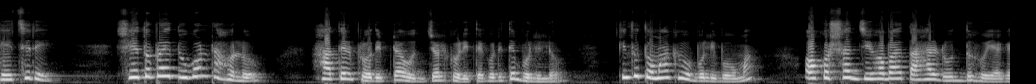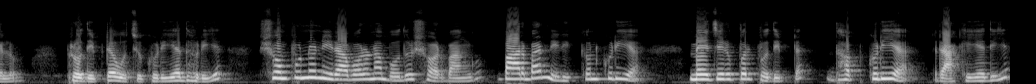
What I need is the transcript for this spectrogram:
গেছে রে? সে তো প্রায় দু ঘণ্টা হলো। হাতের প্রদীপটা উজ্জ্বল করিতে করিতে বলিল, কিন্তু তোমাকেও বলি বৌমা, অকস্মাৎ জিহবা তাহার রুদ্ধ হইয়া গেল। প্রদীপটা উঁচু করিয়া ধরিয়া সম্পূর্ণ নিরাবরণা বধূর সর্বাঙ্গ বারবার নিরীক্ষণ করিয়া মেজের উপর প্রদীপটা ধপ করিয়া রাখিয়া দিয়া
